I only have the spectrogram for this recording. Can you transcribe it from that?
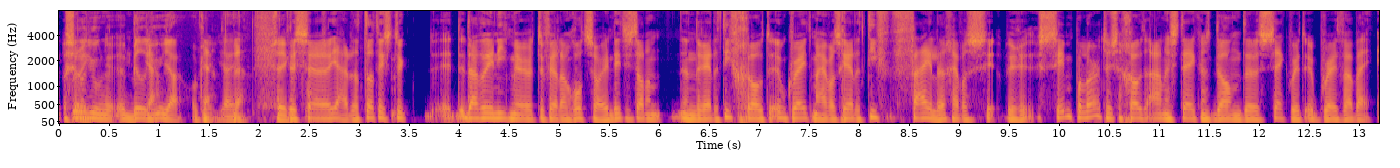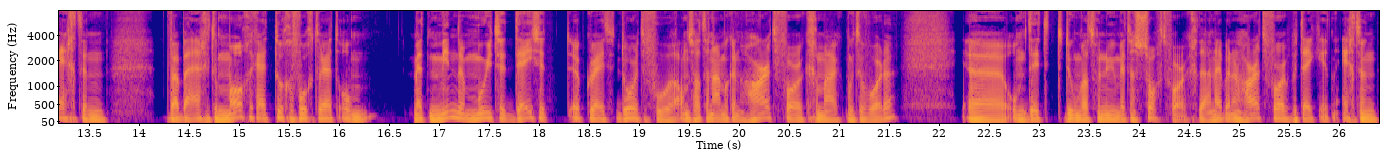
Biljoen, biljoen, ja, ja oké. Okay. Ja, Zeker. Dus ja, dat, dat is natuurlijk. Daar wil je niet meer te veel aan rotzooien. Dit is dan een, een relatief grote upgrade, maar hij was relatief veilig. Hij was simpeler, tussen grote aanhalingstekens, dan de Segwit upgrade, waarbij echt een. waarbij eigenlijk de mogelijkheid toegevoegd werd om met minder moeite deze upgrade door te voeren. Anders had er namelijk een hard fork gemaakt moeten worden. Uh, om dit te doen wat we nu met een soft fork gedaan hebben. Een hard fork betekent echt een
